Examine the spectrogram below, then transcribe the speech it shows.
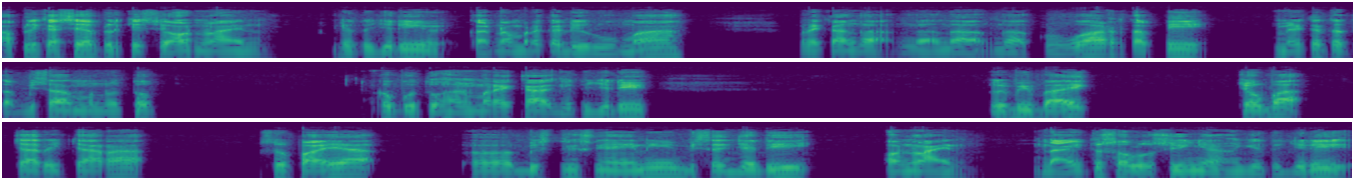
aplikasi-aplikasi online gitu. Jadi karena mereka di rumah, mereka nggak nggak nggak nggak keluar, tapi mereka tetap bisa menutup kebutuhan mereka gitu. Jadi lebih baik coba cari cara supaya uh, bisnisnya ini bisa jadi online. Nah, itu solusinya gitu. Jadi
